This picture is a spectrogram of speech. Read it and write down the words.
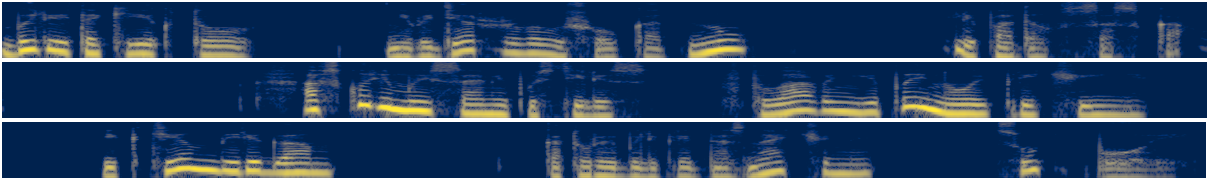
были и такие, кто не выдерживал и шел ко дну или падал со скал. А вскоре мы и сами пустились в плавание по иной причине и к тем берегам, которые были предназначены судьбой.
